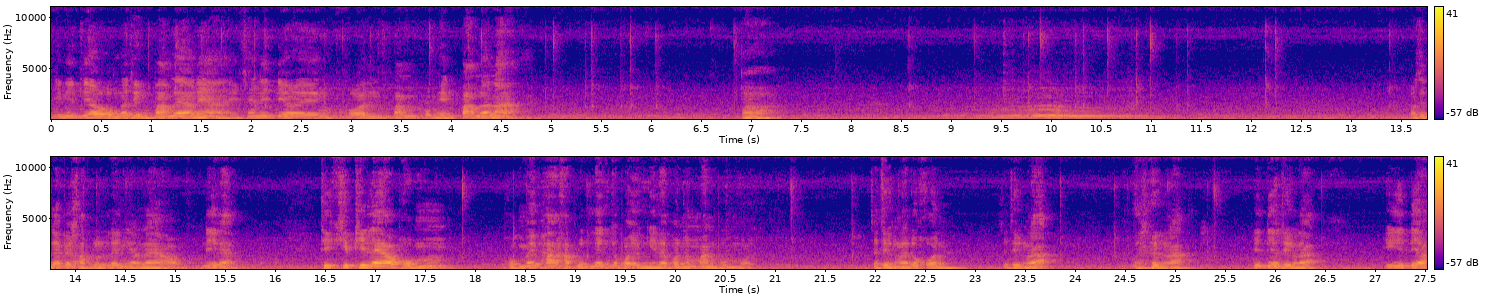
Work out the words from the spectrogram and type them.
อีกนิดเดียวผมก็ถึงปั๊มแล้วเนี่ย อีกแค่นิดเดียวเองคนปั๊มผมเห็นปั๊มแล้วน่ะ อ้าเราจะได้ไปขับรถเล่นกันแล้ว นี่แหละ ที่คลิปที่แล้วผม ผมไม่พาขับรถเล่นก็เพราะอย่างนี้แหละเพราะน้ำมันผมหมด จะถึงแล้วทุกคน จะถึงละจะถึงละนิดเดียวถึงละอีกนิดเดียว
